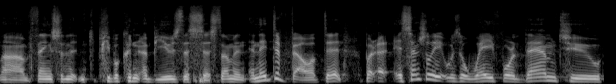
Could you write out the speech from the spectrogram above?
uh, things so that people couldn't abuse the system, and, and, they developed it. But uh, essentially, it was a way for them to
